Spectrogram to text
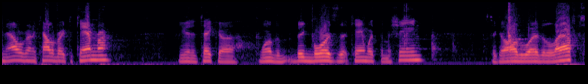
now we're going to calibrate the camera. You're going to take a, one of the big boards that came with the machine, stick it all the way to the left,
